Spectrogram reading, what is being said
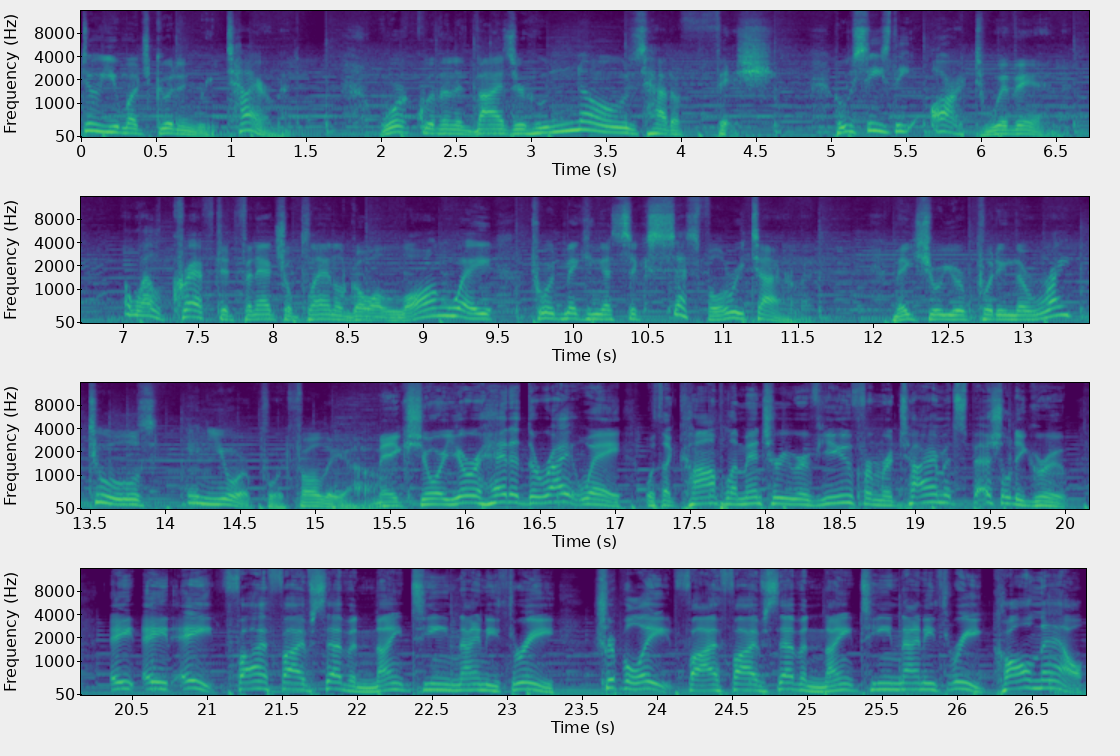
do you much good in retirement. Work with an advisor who knows how to fish, who sees the art within. A well crafted financial plan will go a long way toward making a successful retirement. Make sure you're putting the right tools in your portfolio. Make sure you're headed the right way with a complimentary review from Retirement Specialty Group. 888 557 1993. 888 557 1993. Call now.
